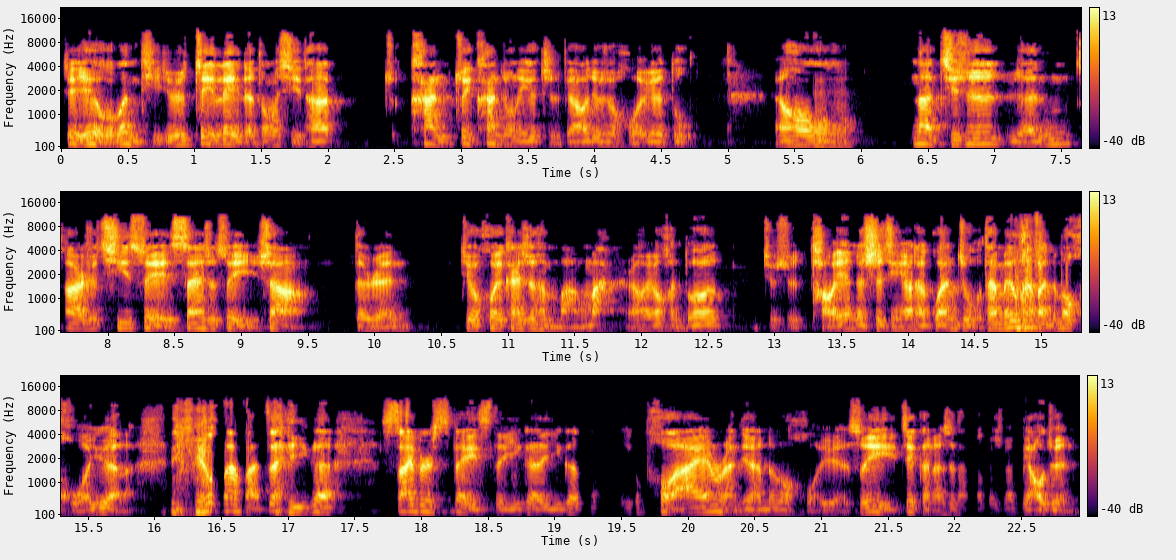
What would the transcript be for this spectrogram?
这也有个问题，就是这类的东西，它看最看重的一个指标就是活跃度。然后，那其实人二十七岁、三十岁以上的人就会开始很忙嘛，然后有很多。就是讨厌的事情要他关注，他没有办法那么活跃了。你没有办法在一个 cyberspace 的一个一个一个破 IM 软件上那么活跃，所以这可能是他们为什么瞄准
